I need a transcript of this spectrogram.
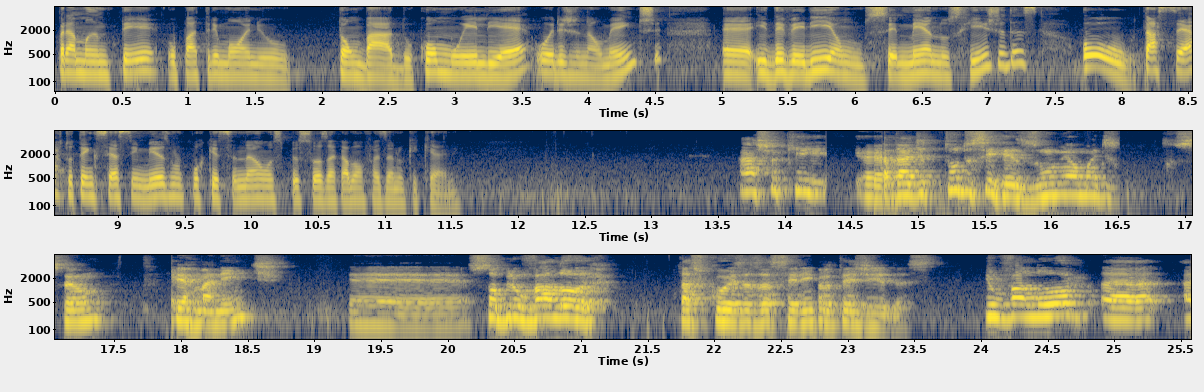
para manter o patrimônio tombado como ele é originalmente? É, e deveriam ser menos rígidas? Ou tá certo, tem que ser assim mesmo, porque senão as pessoas acabam fazendo o que querem? Acho que, na verdade, tudo se resume a uma discussão permanente é, sobre o valor das coisas a serem protegidas. E o valor, uh,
